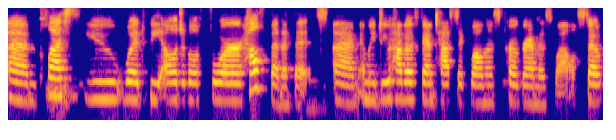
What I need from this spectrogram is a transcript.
Um, plus, you would be eligible for health benefits. Um, and we do have a fantastic wellness program as well. So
